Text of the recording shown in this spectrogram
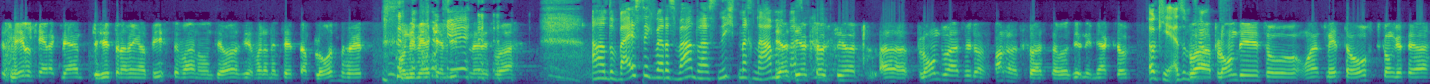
das Mädel kennengelernt. Das ist dann ein wenig am besten geworden und ja, sie hat mir dann den Set am Blasen halt. Und ich gerne Okay. wissen, wer das war. Ah, und du weißt nicht, wer das war und du hast nicht nach Namen. Ja, sie hat gesagt, sie hat äh, blond war sie, der Mann hat geheißen, aber sie hat nicht mehr gesagt. Okay, also Es war eine Blonde, so 1,80 Meter ungefähr,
